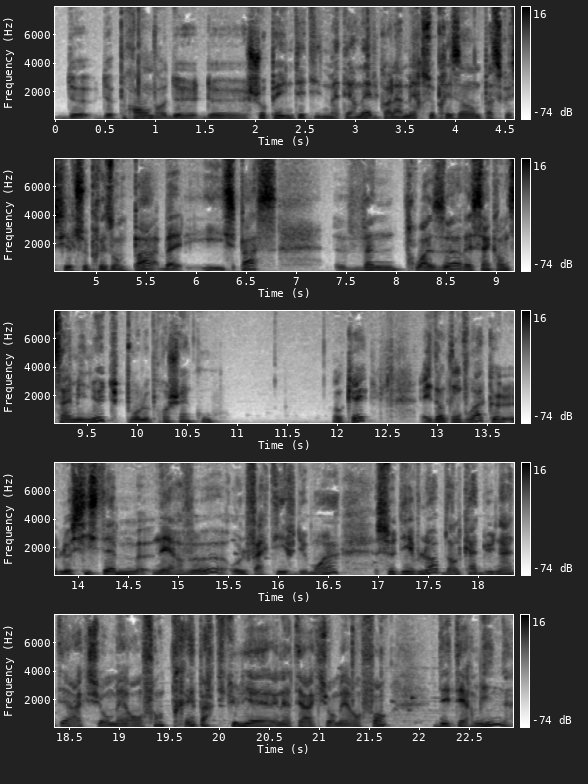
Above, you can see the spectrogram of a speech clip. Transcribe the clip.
de, de prendre, de, de, choper une tétine maternelle quand la mère se présente, parce que si elle se présente pas, ben, il se passe 23 heures et 55 minutes pour le prochain coup. Ok Et donc on voit que le système nerveux, olfactif du moins, se développe dans le cadre d'une interaction mère-enfant très particulière. Et l'interaction mère-enfant détermine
